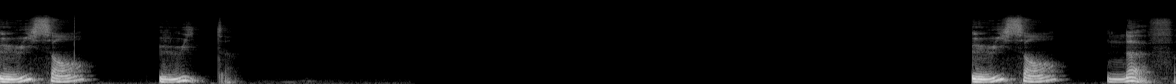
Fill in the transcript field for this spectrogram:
huit cent huit. huit cent neuf.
